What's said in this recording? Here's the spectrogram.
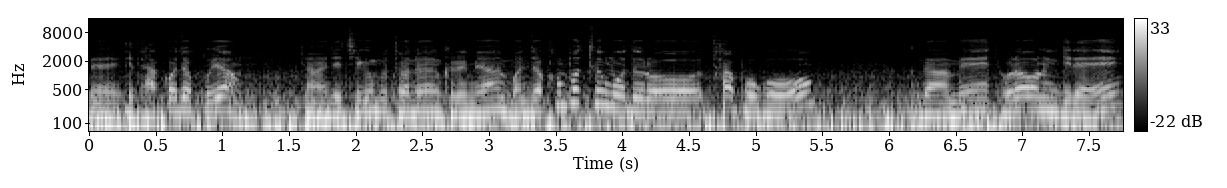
네, 이렇게 다 꺼졌고요. 자, 이제 지금부터는 그러면 먼저 컴포트 모드로 타보고, 그 다음에 돌아오는 길에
